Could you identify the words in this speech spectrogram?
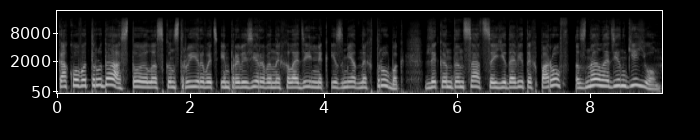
Какого труда стоило сконструировать импровизированный холодильник из медных трубок для конденсации ядовитых паров, знал один Гийом,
